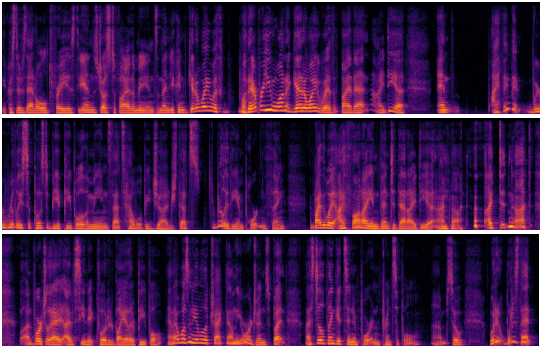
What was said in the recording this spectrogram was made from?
because there's that old phrase the ends justify the means and then you can get away with whatever you want to get away with by that idea. And I think that we're really supposed to be a people of the means. That's how we'll be judged. That's really the important thing. By the way, I thought I invented that idea, and I'm not. I did not. Unfortunately, I, have seen it quoted by other people, and I wasn't able to track down the origins, but I still think it's an important principle. Um, so, what, what does that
